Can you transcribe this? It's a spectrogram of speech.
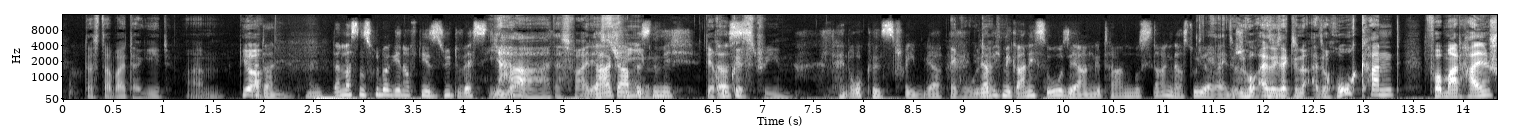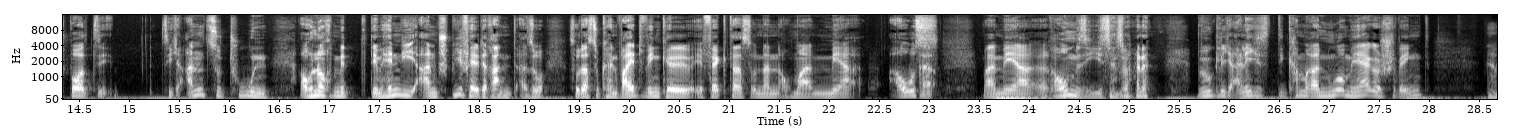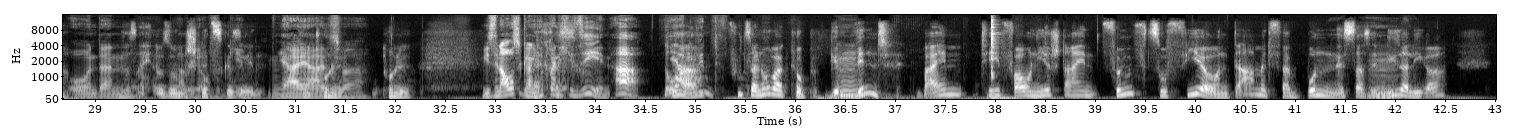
Ja. dass da weitergeht. Ähm, ja, ja. dann, dann, lass uns rübergehen auf die Südwestliga. Ja, das war der da Stream. gab es nämlich der Ruckel-Stream. den Ruckel-Stream, ja. Der Den habe ich mir gar nicht so sehr angetan, muss ich sagen. Da hast du ja Also, reingeschaut. also ich sagte nur, also hochkant Format Hallensport si- sich anzutun, auch noch mit dem Handy am Spielfeldrand, also so, dass du keinen Weitwinkel-Effekt hast und dann auch mal mehr aus, Ja. mal mehr Raum siehst. Das war dann wirklich, eigentlich ist die Kamera nur umhergeschwenkt Ja. und dann Du hast eigentlich nur so einen ich Schlitz gesehen. Ja, so ja, Tunnel. das war. Tunnel. Wie ist denn ausgegangen? Ich Ja, habe gar nicht gesehen. Ah, Nova ja, gewinnt. Futsal Nova Club Mhm. gewinnt beim TV Nierstein 5 zu 4 und damit verbunden ist das in Mhm. dieser Liga,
